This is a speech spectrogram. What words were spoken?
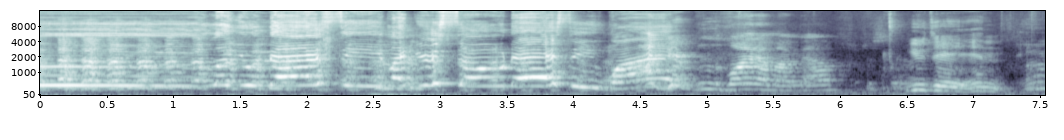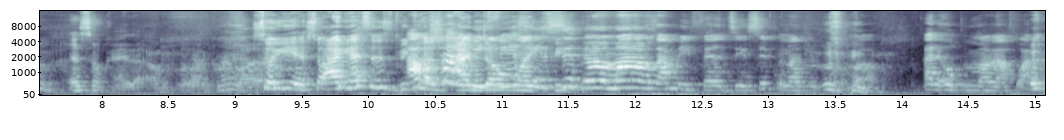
"Ooh, like you nasty! Like you're so nasty! Why? I What?" dripped wine on my mouth. Just. You did, and Mm. it's okay though. So yeah, so I guess it's I was because trying I, to be don't fancy like and feet. sip. In my mind, I was I'm be fancy and sipping. I mouth. I didn't open my mouth wide.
